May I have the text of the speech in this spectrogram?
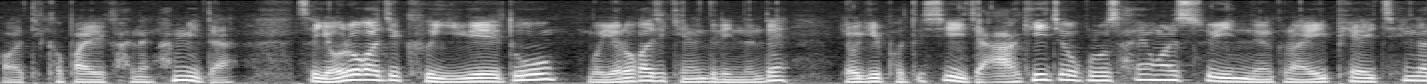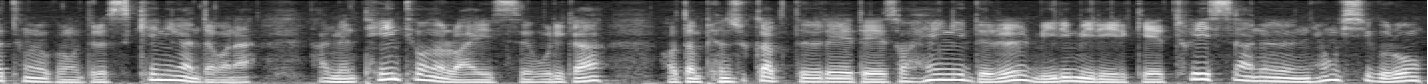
어, decompile 가능합니다. 그래서 여러 가지 그 이외에도 뭐 여러 가지 기능들이 있는데 여기 보듯이 이제 악의적으로 사용할 수 있는 그런 API chain 같은 걸 그런 것들을 스캐닝 한다거나 아니면 taint analysis 우리가 어떤 변수값들에 대해서 행위들을 미리미리 이렇게 trace 하는 형식으로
